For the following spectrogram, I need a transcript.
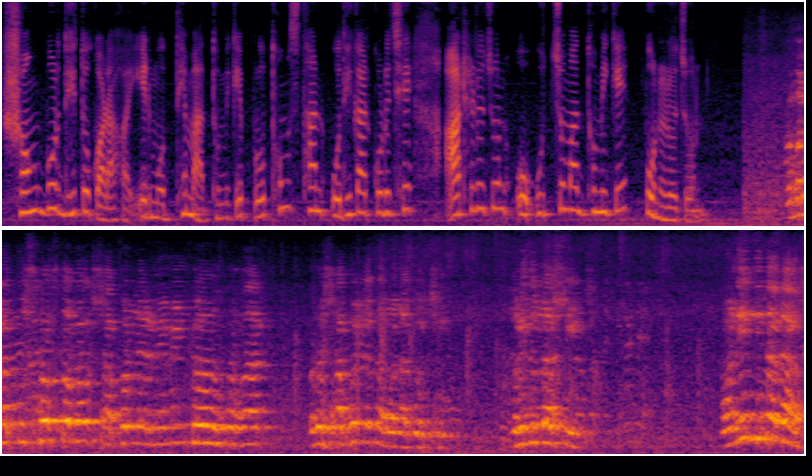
সংবর্ধিত করা হয়। এর মধ্যে মাধ্যমিকে প্রথম স্থান অধিকার করেছে আঠেরো জন ও উচ্চ মাধ্যমিকে পনেরো জন। আমরা পুষ্পস্তবক সাফল্যের মেমেন্টো উপহার ও সাফল্য কামনা করছি মৃদুলা সিং অনিন্দিতা দাস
